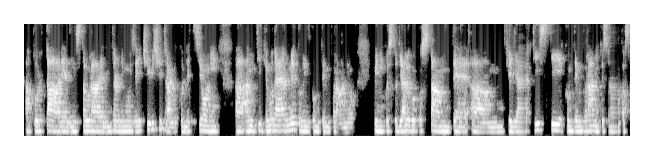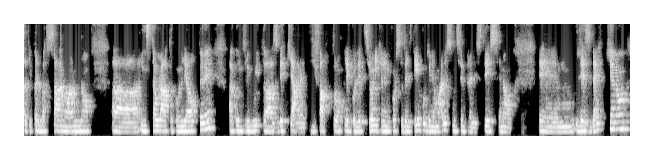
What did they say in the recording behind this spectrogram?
a portare, ad instaurare all'interno dei musei civici tra le collezioni uh, antiche e moderne con il contemporaneo. Quindi questo dialogo costante importante um, che gli artisti contemporanei che sono passati per Bassano hanno uh, instaurato con le opere ha contribuito a svecchiare di fatto le collezioni che nel corso del tempo, bene o male, sono sempre le stesse, no? ehm, le svecchiano,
